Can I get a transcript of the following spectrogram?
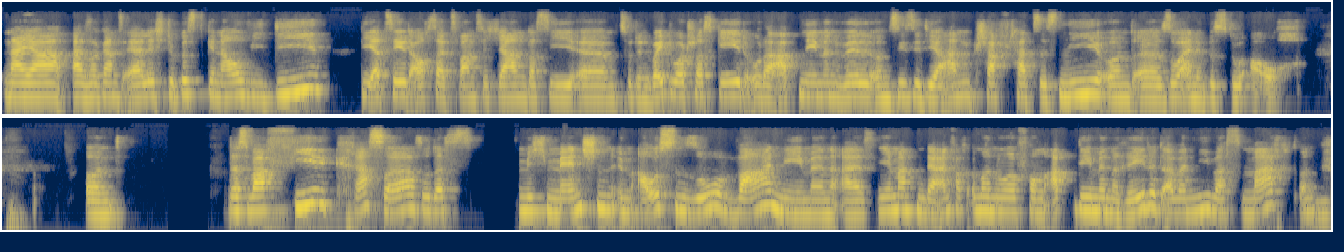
naja, also ganz ehrlich, du bist genau wie die, die erzählt auch seit 20 Jahren, dass sie äh, zu den Weight Watchers geht oder abnehmen will und sie sie dir angeschafft hat, es nie und äh, so eine bist du auch. Und das war viel krasser, so dass mich Menschen im Außen so wahrnehmen als jemanden, der einfach immer nur vom Abnehmen redet, aber nie was macht und mhm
